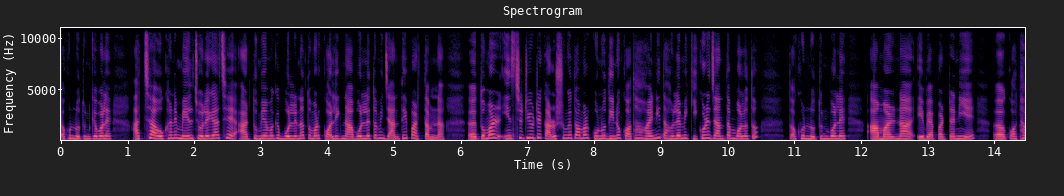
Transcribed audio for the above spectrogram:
তখন নতুনকে বলে আচ্ছা ওখানে মেল চলে গেছে, আর তুমি আমাকে বললে না, তোমার কলিগ না বললে তো আমি জানতেই পারতাম না। তোমার ইনস্টিটিউটে কারোর সঙ্গে তো আমার কোনো দিনও কথা হয়নি, তাহলে আমি কি করে জানতাম বলো তো? তখন নতুন বলে, আমার না এ ব্যাপারটা নিয়ে কথা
